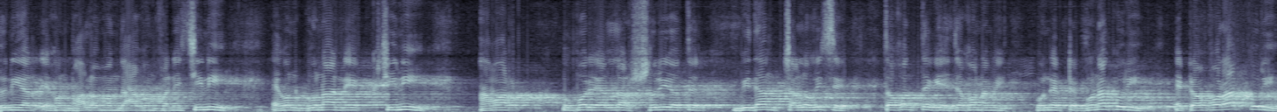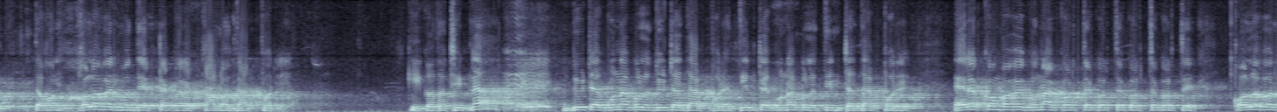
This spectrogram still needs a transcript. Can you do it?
দুনিয়ার এখন ভালো মন্দ আগুন পানি চিনি, এখন গুণা নেক চিনি আমার উপরে আল্লাহর শরীয়তের বিধান চালু হয়েছে তখন থেকে যখন আমি কোনো একটা গুণা করি, একটা অপরাধ করি, তখন কলবের মধ্যে একটা করে কালো দাগ পড়ে। কি কথা ঠিক না? দুইটা গুণা করলে দুইটা দাগ পড়ে, তিনটা গুণা করলে তিনটা দাগ পড়ে। এরকমভাবে গুণা করতে করতে করতে করতে কলবের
